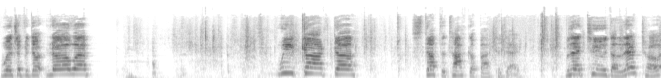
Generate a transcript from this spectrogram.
Which, if you don't know, uh, we got uh, stuff to talk about today. Related to the letter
